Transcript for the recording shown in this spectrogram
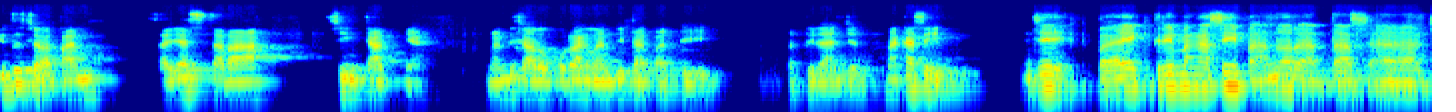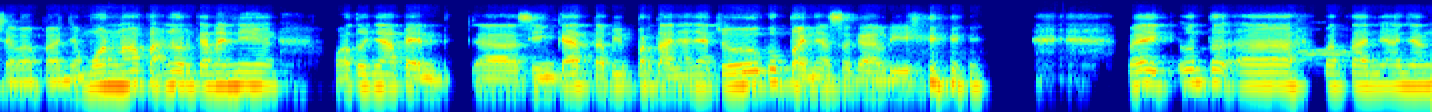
Itu jawaban saya secara singkatnya. Nanti kalau kurang nanti dapat di lebih lanjut. Makasih. J, baik. Terima kasih Pak Nur atas uh, jawabannya. Mohon maaf Pak Nur karena ini waktunya pen, uh, singkat tapi pertanyaannya cukup banyak sekali. baik, untuk uh, pertanyaan yang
